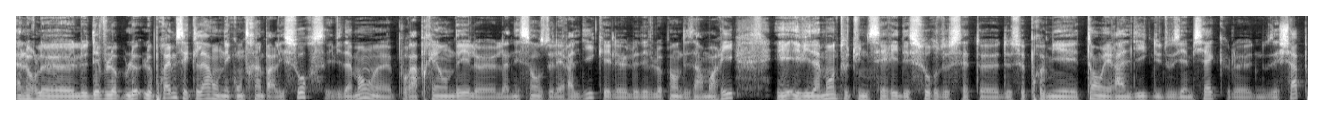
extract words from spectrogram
Alors le, le, développe, le, problème, c'est que là, on est contraint par les sources, évidemment, euh, pour appréhender la naissance de l'héraldique et le, développement des armoiries, et évidemment toute une série des sources de cette de ce premier temps héraldique du XIIe siècle nous échappe.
